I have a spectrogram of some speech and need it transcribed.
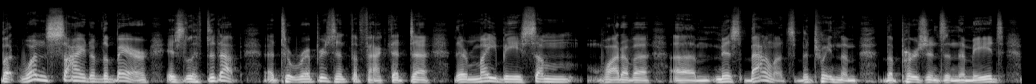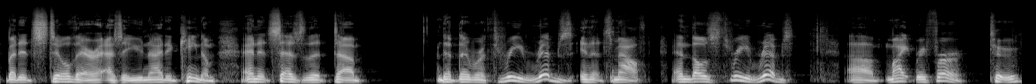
But one side of the bear is lifted up uh, to represent the fact that uh, there may be somewhat of a um, misbalance between them, the Persians and the Medes, but it's still there as a united kingdom. And it says that uh, that there were three ribs in its mouth, and those three ribs uh, might refer to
